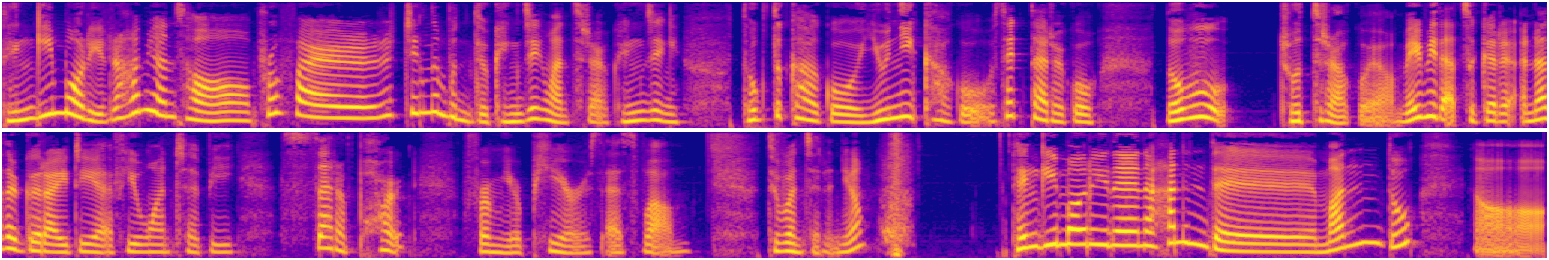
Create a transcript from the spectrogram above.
댕기머리를 하면서 프로파일을 찍는 분들도 굉장히 많더라고요. 굉장히 독특하고 유니크하고 색다르고 너무 좋더라고요. Maybe that's a good another good idea if you want to be set apart from your peers as well. 두 번째는요. 댕기머리는 하는데만도 어,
